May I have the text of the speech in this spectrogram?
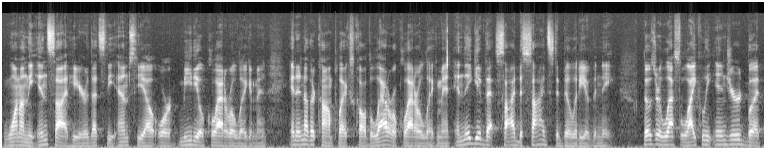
one on the inside here, that's the MCL or medial collateral ligament, and another complex called the lateral collateral ligament, and they give that side-to-side stability of the knee. Those are less likely injured, but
